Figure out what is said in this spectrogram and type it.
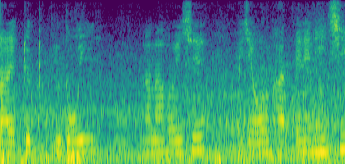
আর একটু দই আনা হয়েছে। এই যে ওর ভাত পেরে নিয়েছি।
